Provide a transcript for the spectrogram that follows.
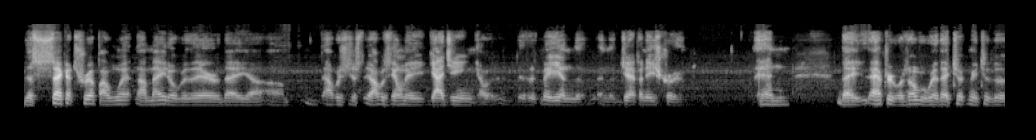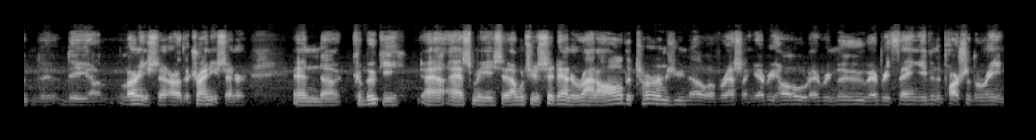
the second trip I went, I made over there, they, uh, um, I was just, I was the only gaijin. It was me and the and the Japanese crew, and they after it was over with, they took me to the the, the uh, learning center or the training center, and Kabuki uh, asked me, he said, I want you to sit down and write all the terms you know of wrestling, every hold, every move, everything, even the parts of the ring.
